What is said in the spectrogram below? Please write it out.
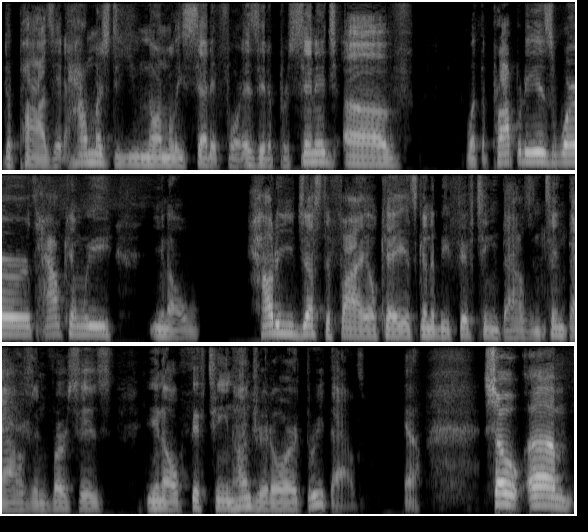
deposit? How much do you normally set it for? Is it a percentage of what the property is worth? How can we, you know, how do you justify okay, it's going to be 15,000, 10,000 versus, you know, 1500 or 3000? Yeah. So, um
